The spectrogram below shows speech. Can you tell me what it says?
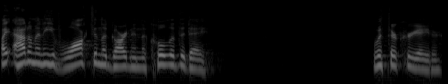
Like Adam and Eve walked in the garden in the cool of the day with their Creator.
